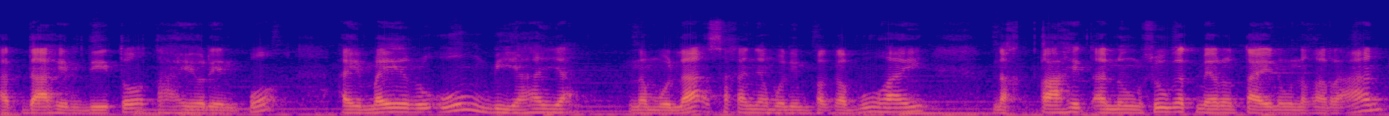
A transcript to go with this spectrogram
At dahil dito, tayo rin po ay mayroong biyaya na mula sa kanyang muling pagkabuhay na kahit anong sugat meron tayo nung nakaraan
